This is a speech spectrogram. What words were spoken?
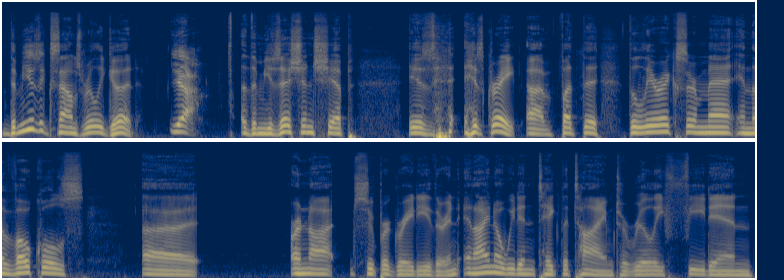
the music sounds really good. Yeah. The musicianship is is great, uh, but the the lyrics are met and the vocals uh, are not super great either. And and I know we didn't take the time to really feed in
